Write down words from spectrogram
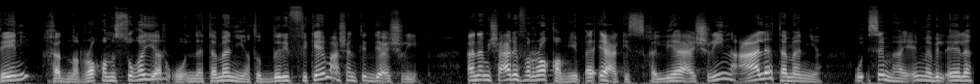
تاني خدنا الرقم الصغير وقلنا 8 تتضرب في كام عشان تدي 20 أنا مش عارف الرقم يبقى اعكس خليها 20 على 8 واقسمها يا إما بالآلة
